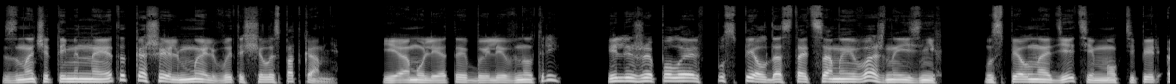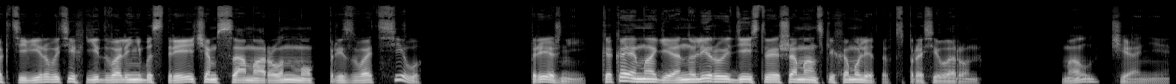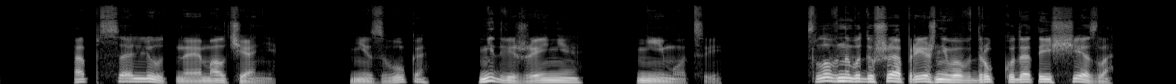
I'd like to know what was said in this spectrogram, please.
Значит, именно этот кошель Мель вытащил из-под камня. И амулеты были внутри? Или же полуэльф успел достать самые важные из них, успел надеть и мог теперь активировать их едва ли не быстрее, чем сам Арон мог призвать силу? «Прежний. Какая магия аннулирует действие шаманских амулетов?» — спросил Арон. Молчание. Абсолютное молчание. Ни звука, ни движения, ни эмоций. Словно бы душа прежнего вдруг куда-то исчезла.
